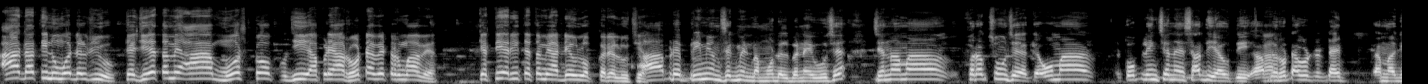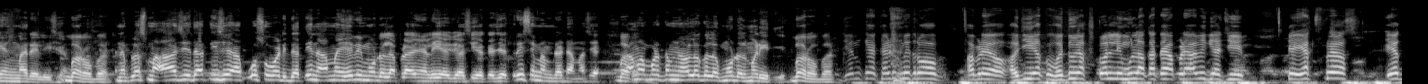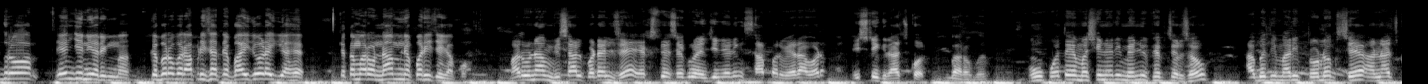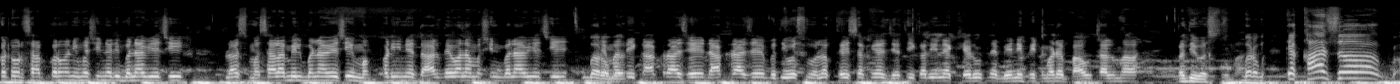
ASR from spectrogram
આ દાંતીનું મોડલ રહ્યું કે જે તમે આ મોસ્ટ ઓફ જે આપણે આ રોટાવેટરમાં આવે કે તે રીતે તમે આ ડેવલપ કરેલું છે? આ આપણે પ્રીમિયમ સેગમેન્ટમાં મોડલ બનાવ્યું છે જેનામાં ફરક શું છે કે ઓમાં ટોપલિંગ છે ને સાદી આવતી આપણે. રોટાવેટર ટાઈપ આમાં ગેંગ મારેલી છે. બરોબર. અને પ્લસમાં આ જે દાંતી છે આ કોસોવાળી દાંતી ને આમાં હેવી મોડલ આપણે અહીંયા લઈ આવ્યા છીએ કે જે ત્રીસ એમએમ ડાટામાં છે. આમાં પણ તમને અલગ અલગ મોડલ મળી રહી. બરોબર. જેમ કે ખેડૂત મિત્રો આપણે હજી એક વધુ એક સ્ટોલની મુલાકાતે આપણે આવી ગયા છીએ કે એક્સપ્રેસ એગ્રો એન્જિનિયરિંગમાં કે બરોબર આપણી સાથે ભાઈ જોડાઈ ગયા છે. કે તમારો નામ ને પરિચય આપો. મારું નામ વિશાલ પટેલ છે express agro engineering Sapar Veraval district Rajkot. બરોબર. હું પોતે મશીનરી મેન્યુફેક્ચર છું. આ બધી મારી પ્રોડક્ટ છે અનાજ કટોર સાફ કરવાની મશીનરી બનાવીએ છીએ પ્લસ મસાલા મિલ બનાવીએ છીએ મગફળીને ધાર દેવાના મશીન બનાવીએ છીએ. એમાંથી કાકરા છે ડાખરા છે બધી વસ્તુ અલગ થઈ શકે જેથી કરીને ખેડૂતને બેનિફિટ મળે ભાવતાલમાં બધી વસ્તુમાં બરોબર. કે ખાસ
